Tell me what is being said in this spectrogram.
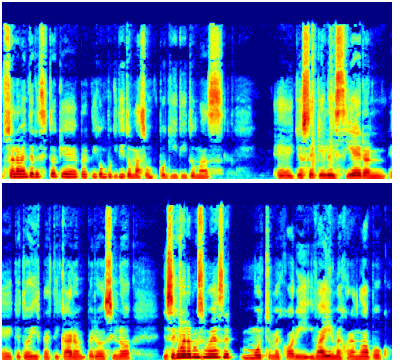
Solamente necesito que practique un poquitito más, un poquitito más. Eh, yo sé que lo hicieron, eh, que todos practicaron, pero si uno, yo sé que para la próxima va a ser mucho mejor y, va a ir mejorando a poco.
